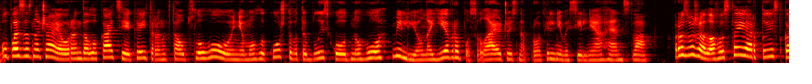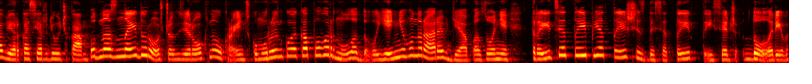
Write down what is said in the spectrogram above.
УП зазначає, оренда локації, кейтеринг та обслуговування могли коштувати близько одного мільйона євро, посилаючись на профільні весільні агентства. Розважала гостей артистка Вірка Сердючка, одна з найдорожчих зірок на українському ринку, яка повернула довоєнні гонорари в діапазоні 35-60 тисяч доларів.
